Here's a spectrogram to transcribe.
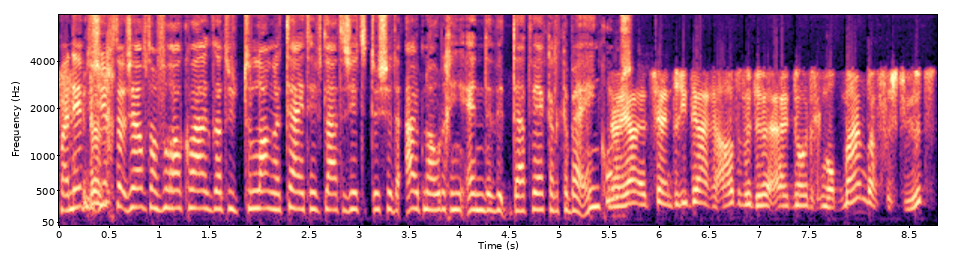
Maar neemt u dat... zich zelf dan vooral kwalijk dat u te lange tijd heeft laten zitten... tussen de uitnodiging en de daadwerkelijke bijeenkomst? Nou ja, het zijn drie dagen. Hadden we de uitnodiging op maandag verstuurd...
